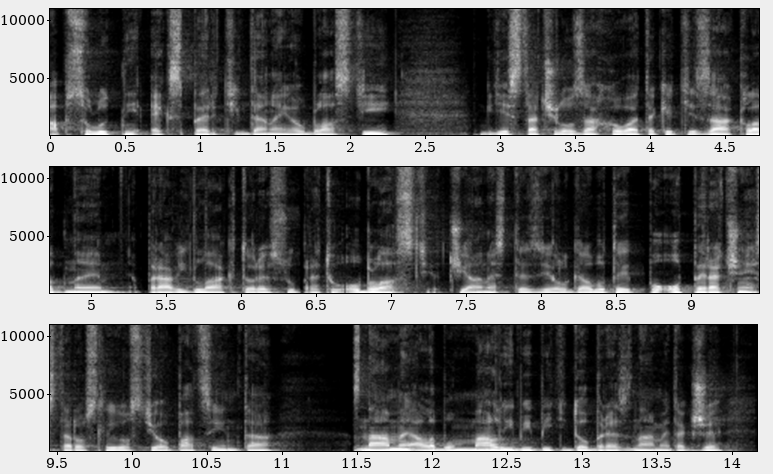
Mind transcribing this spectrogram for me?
absolútni experti v danej oblasti, kde stačilo zachovať také tie základné pravidlá, ktoré sú pre tú oblasť, či anesteziolog, alebo tej pooperačnej starostlivosti o pacienta známe, alebo mali by byť dobre známe. Takže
